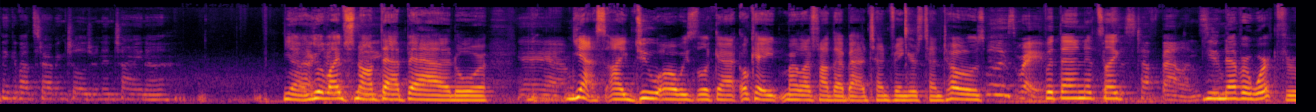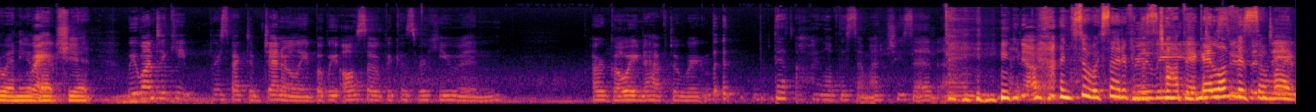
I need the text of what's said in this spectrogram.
Think about starving children in China. yeah, That your life's not that bad. Or, Yeah, yeah. yes, I do always look at, okay, my life's not that bad. 10 fingers, 10 toes. Well, it's right. But then it's like, this tough balance. you never work through any of Right. that shit. we want to keep perspective generally, but we also, because we're human, are going to have to work. That's oh, I love this so much. She said, um, I know. I'm so excited for Really this topic. I love this so Susan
